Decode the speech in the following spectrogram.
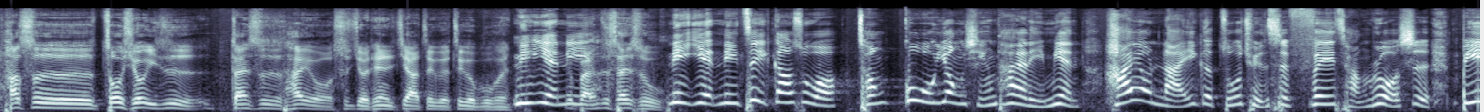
他是周休一日，但是他有十九天的假，这个这个部分，你眼里百分之三十五。你眼你自己告诉我，从雇佣形态里面，还有哪一个族群是非常弱势，比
